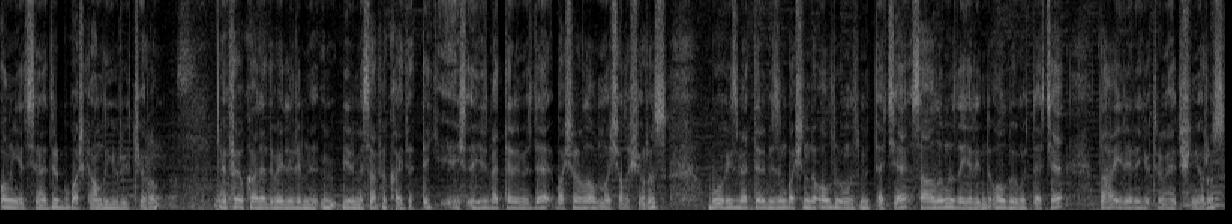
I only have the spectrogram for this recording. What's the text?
17 senedir bu başkanlığı yürütüyorum. E, Fevkalade belirli bir mesafe kaydettik. E, İşte hizmetlerimizde başarılı olmaya çalışıyoruz. Bu hizmetlerimizin başında olduğumuz müddetçe, sağlığımız da yerinde olduğu müddetçe daha ileri götürmeyi düşünüyoruz.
